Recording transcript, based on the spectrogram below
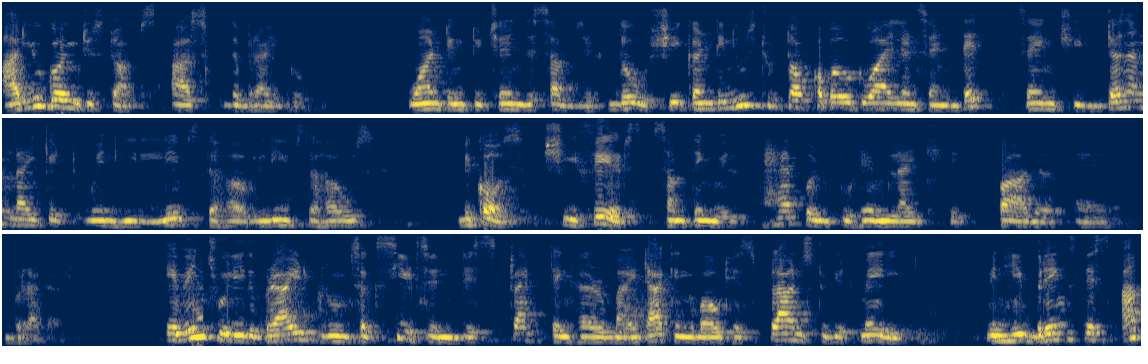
Are you going to stop? asked the bridegroom, wanting to change the subject, though she continues to talk about violence and death, saying she doesn't like it when he leaves the leaves the house because she fears something will happen to him like his father and brother. Eventually, the bridegroom succeeds in distracting her by talking about his plans to get married. When he brings this up,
